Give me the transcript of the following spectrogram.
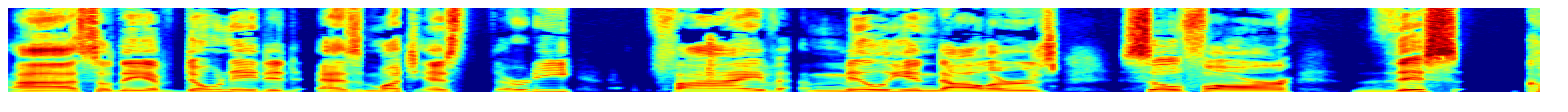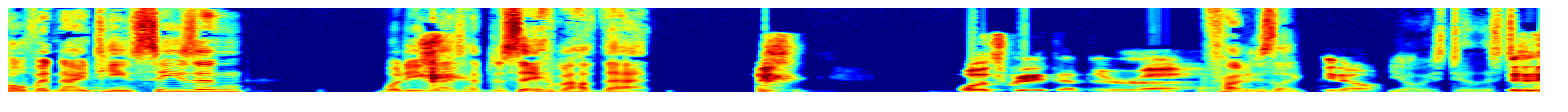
Uh, so they have donated as much as $35 million so far this COVID 19 season. What do you guys have to say about that? Well, it's great that they're, uh, Friday's like, you know, you always do this to me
